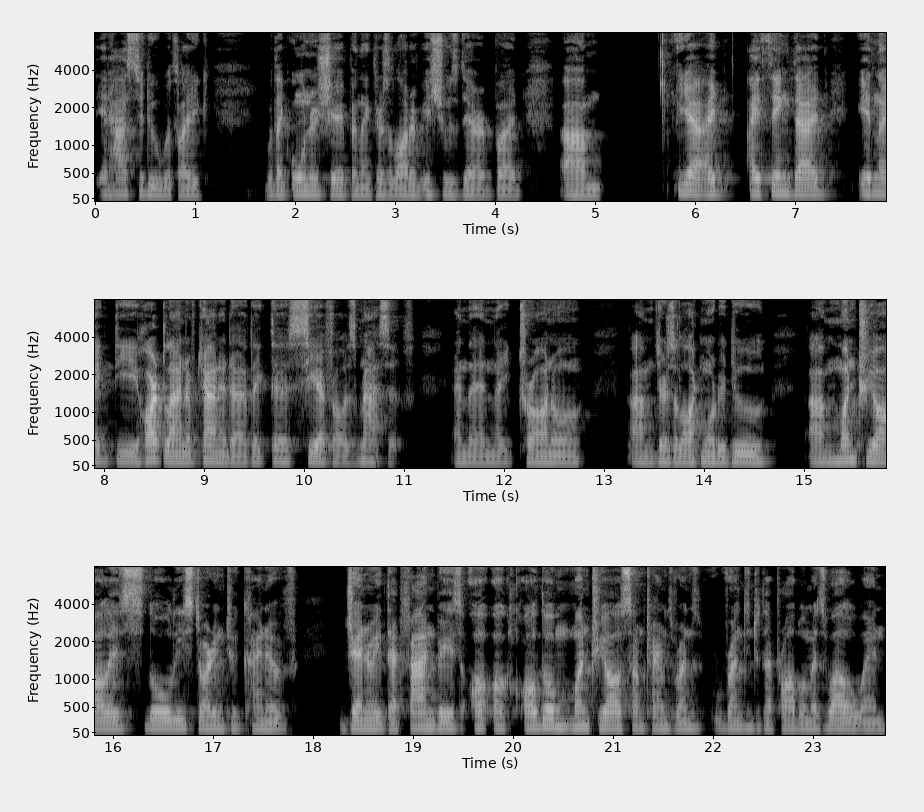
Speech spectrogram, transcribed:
it has to do with like with like ownership and like there's a lot of issues there, but um yeah, I I think that in like the heartland of Canada, like the CFL is massive, and then like Toronto, um, there's a lot more to do. Um, Montreal is slowly starting to kind of generate that fan base. Although Montreal sometimes runs runs into that problem as well when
